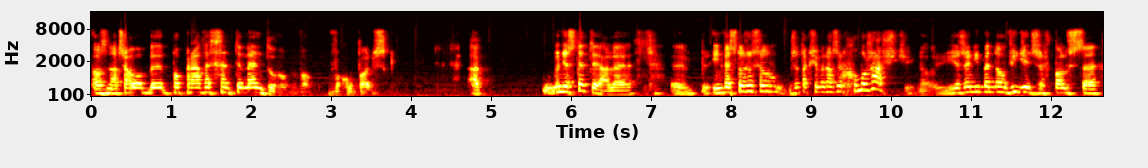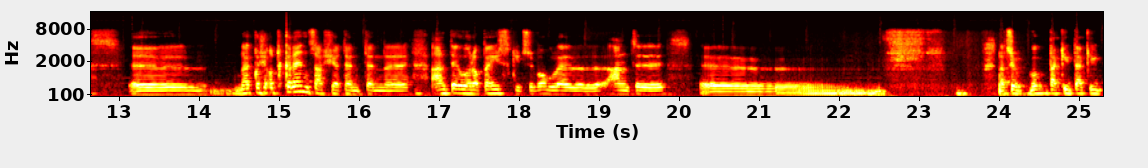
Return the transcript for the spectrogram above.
oznaczałoby poprawę sentymentu wo- wo- wokół Polski. A no niestety, ale e, inwestorzy są, że tak się wyrażę, humorzaści. No, jeżeli będą widzieć, że w Polsce no jakoś odkręca się ten, ten e, antyeuropejski, czy w ogóle e, anty. e, znaczy taki, taki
